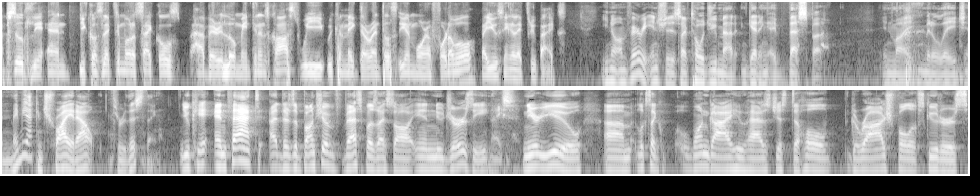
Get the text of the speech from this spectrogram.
Absolutely. And because electric motorcycles have very low maintenance costs, we, we can make the rentals even more affordable by using electric bikes. You know, I'm very interested, as I've told you, Matt, in getting a Vespa in my middle age, and maybe I can try it out through this thing. You can. In fact, uh, there's a bunch of Vespas I saw in New Jersey, Nice. near you. Um, it looks like one guy who has just a whole garage full of scooters.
